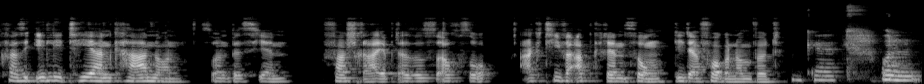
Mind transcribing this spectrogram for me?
quasi elitären Kanon so ein bisschen verschreibt. Also es ist auch so aktive Abgrenzung, die da vorgenommen wird. Okay. Und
